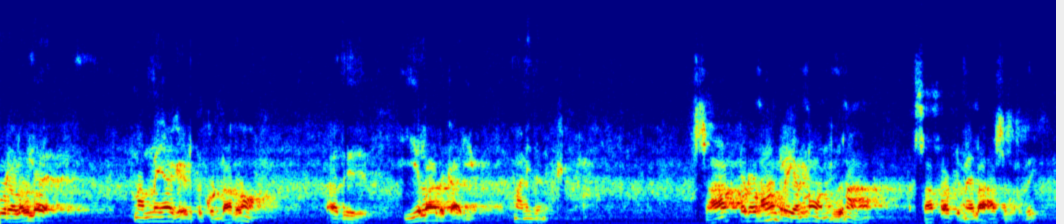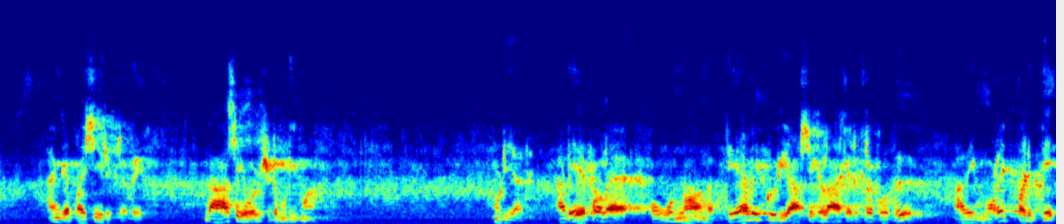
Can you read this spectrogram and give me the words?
ஓரளவில் நன்மையாக எடுத்துக்கொண்டாலும் அது இயலாத காரியம் மனிதனுக்கு. சாப்பிடணுன்ற எண்ணம் வந்ததுன்னா சாப்பாட்டு மேலே ஆசை வருது. அங்கே பசி இருக்கிறது. இந்த ஆசையை ஒழிச்சிட முடியுமா? முடியாது. அதே போல ஒவ்வொன்றும் அந்த தேவைக்குரிய ஆசைகளாக இருக்கிற போது அதை முறைப்படுத்தி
